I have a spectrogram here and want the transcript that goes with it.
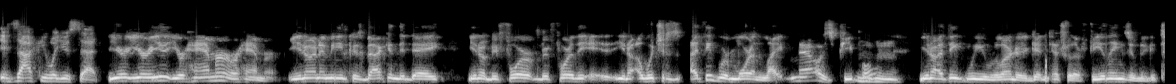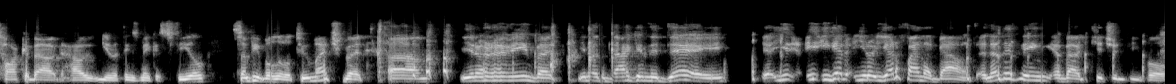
exactly what you said. You're you're either you're hammer or hammer. You know what I mean? Because back in the day, you know, before before the you know, which is I think we're more enlightened now as people. Mhm. You know, I think we learned to get in touch with our feelings and we could talk about how you know things make us feel. Some people a little too much, but um, you know what I mean. But you know, the back in the day. You, you got you know you got to find that balance. Another thing about kitchen people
